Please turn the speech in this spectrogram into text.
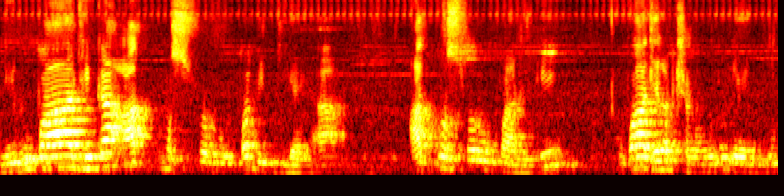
నిరుపాధిక ఆత్మస్వరూప విద్య ఆత్మస్వరూపానికి ఉపాధి లక్షణములు లేవు.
